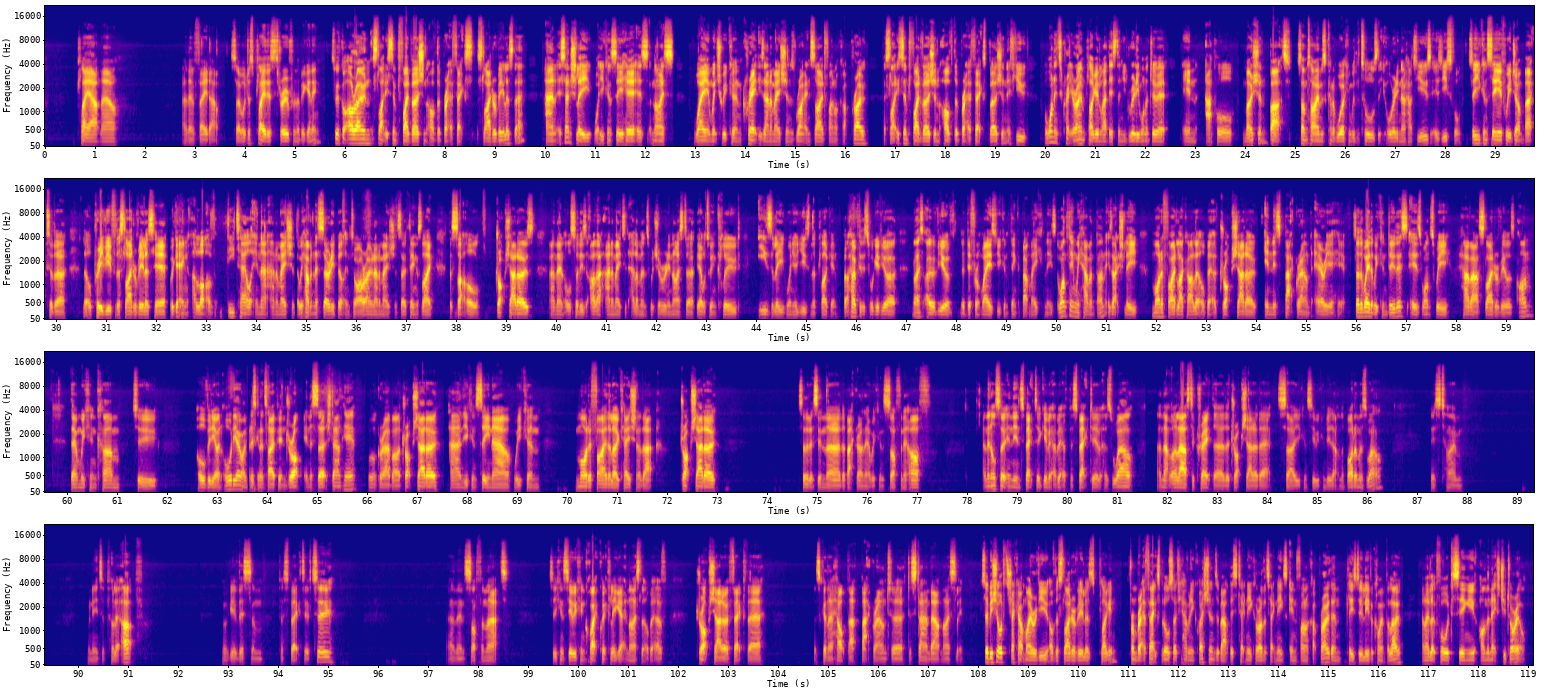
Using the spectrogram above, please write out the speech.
play out now and then fade out. So we'll just play this through from the beginning. So we've got our own slightly simplified version of the Brett FX slide revealers there. And essentially what you can see here is a nice way in which we can create these animations right inside Final Cut Pro. A slightly simplified version of the Brett FX version. If you were wanting to create your own plugin like this, then you'd really want to do it in Apple Motion, but sometimes kind of working with the tools that you already know how to use is useful. So you can see if we jump back to the little preview for the slide revealers here, we're getting a lot of detail in that animation that we haven't necessarily built into our own animation. So things like the subtle drop shadows, and then also these other animated elements which are really nice to be able to include easily when you're using the plugin. But hopefully this will give you a nice overview of the different ways you can think about making these. The one thing we haven't done is actually modified like our little bit of drop shadow in this background area here. So the way that we can do this is once we have our slide revealers on, then we can come to all video and audio. I'm just going to type in drop in the search down here. We'll grab our drop shadow and you can see now we can modify the location of that drop shadow so that it's in the, the background there. We can soften it off. And then also in the inspector, give it a bit of perspective as well. And that will allow us to create the, the drop shadow there. So you can see we can do that on the bottom as well. This time we need to pull it up. We'll give this some perspective too. And then soften that. So you can see we can quite quickly get a nice little bit of drop shadow effect there that's going to help that background to, to stand out nicely. So be sure to check out my review of the Slide Revealers plugin from BrettFX, but also if you have any questions about this technique or other techniques in Final Cut Pro, then please do leave a comment below, and I look forward to seeing you on the next tutorial.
